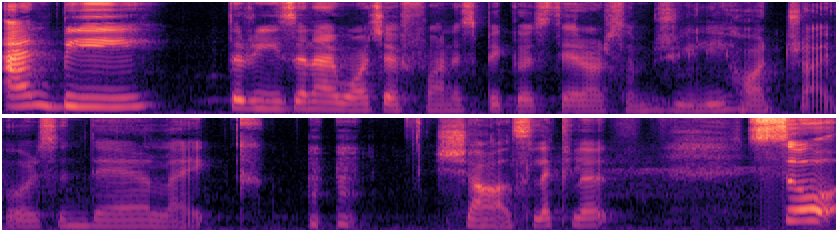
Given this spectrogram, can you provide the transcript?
And B, the reason I watch F1 is because there are some really hot drivers in there, like Charles Leclerc. So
